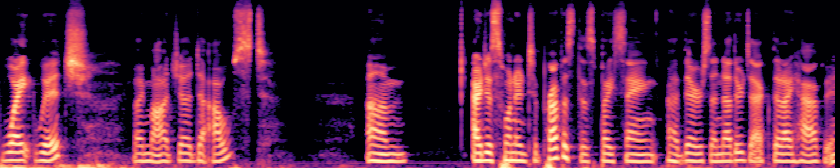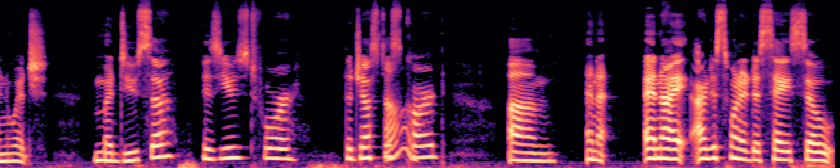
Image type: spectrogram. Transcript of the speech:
White Witch by Maja D'Aoust. Um, I just wanted to preface this by saying uh, there's another deck that I have in which Medusa is used for the Justice Oh. card. Um, and I, and I, I just wanted to say so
